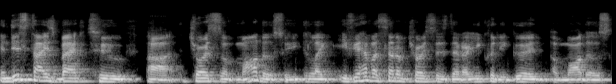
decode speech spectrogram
And this ties back to uh, choices of models. So like if you have a set of choices that are equally good of models,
